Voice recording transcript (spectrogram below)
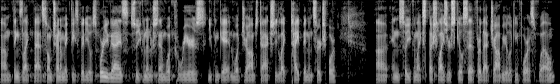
um, things like that. So I'm trying to make these videos for you guys so you can understand what careers you can get and what jobs to actually like type in and search for. Uh, and so you can like specialize your skill set for that job you're looking for as well.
